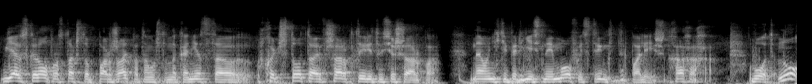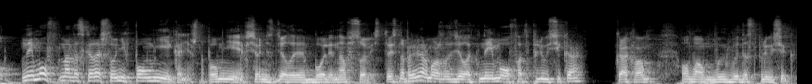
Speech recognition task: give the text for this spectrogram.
я сказал просто так, чтобы поржать, потому что наконец-то хоть что-то в Sharp тырит у C-Sharp. Да, у них теперь есть of и string interpolation. Ха-ха-ха. Вот. Ну, of, надо сказать, что у них поумнее, конечно, поумнее. Все они сделали более на совесть. То есть, например, можно сделать of от плюсика, как вам? Он вам выдаст плюсик.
